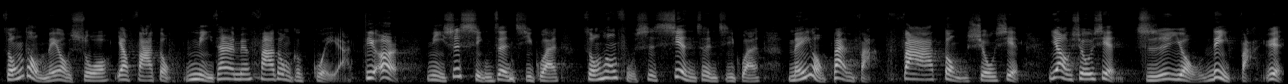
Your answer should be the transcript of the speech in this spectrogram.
总统没有说要发动，你在那边发动个鬼啊！第二，你是行政机关，总统府是宪政机关，没有办法。发动修宪，要修宪只有立法院，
